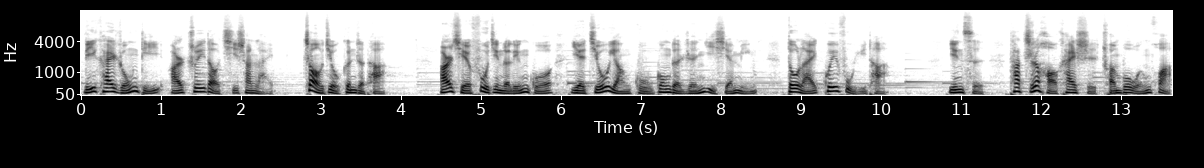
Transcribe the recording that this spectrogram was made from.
离开戎狄而追到岐山来，照旧跟着他。而且附近的邻国也久仰古公的仁义贤明，都来归附于他。因此他只好开始传播文化，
